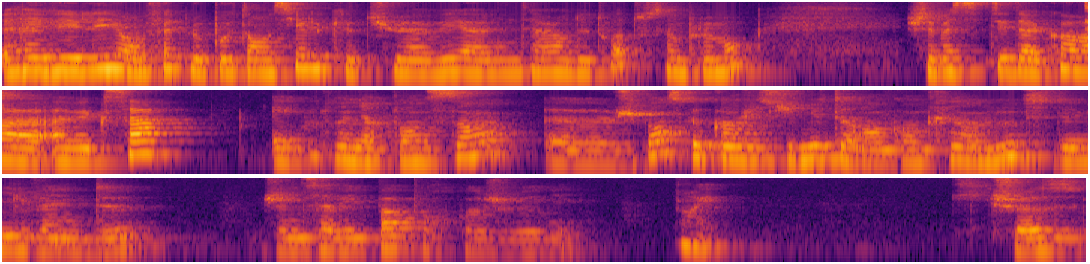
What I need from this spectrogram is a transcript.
révéler en fait le potentiel que tu avais à l'intérieur de toi, tout simplement. Je sais pas si tu es d'accord euh, avec ça. Écoute, en y repensant, euh, je pense que quand je suis venue te rencontrer en août 2022, je ne savais pas pourquoi je venais. Ouais. Quelque chose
